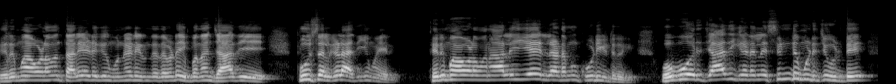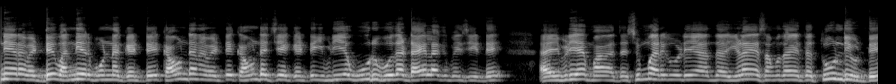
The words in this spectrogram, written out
திருமாவளவன் தலையெடுக்க முன்னாடி இருந்ததை விட இப்போ தான் ஜாதி பூசல்கள் அதிகமாயிருக்கு. திருமாவளவனாலேயே எல்லா இடமும் கூடிக்கிட்டு இருக்கு. ஒவ்வொரு ஜாதி கடையில் சிண்டு முடிச்சு விட்டு வன்னியரை வெட்டு வன்னியர் பொண்ணை கெட்டு கவுண்டனை வெட்டு கவுண்டச்சியை கெட்டு இப்படியே ஊரு பூதா டயலாக் பேசிக்கிட்டு இப்படியே ம சும்மா இருக்கக்கூடிய அந்த இளைய சமுதாயத்தை தூண்டி விட்டு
